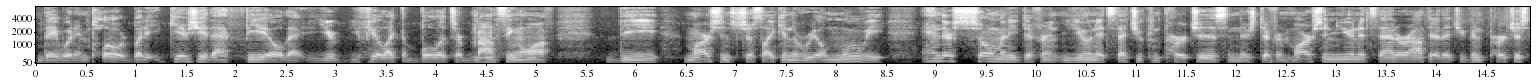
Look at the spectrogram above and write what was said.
they would implode. But it gives you that feel that you you feel like the bullets are bouncing off the Martians just like in the real movie. And there's so many different units that you can purchase, and there's different Martian units that are out there that you can purchase.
